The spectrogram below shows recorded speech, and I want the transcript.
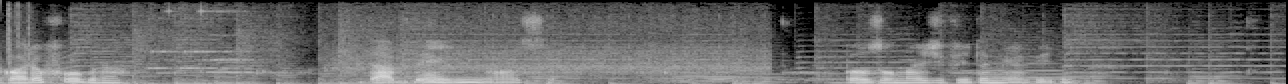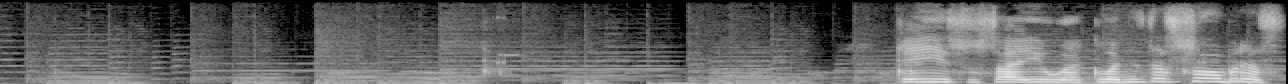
Agora é o fogo, né? Dá bem, nossa. Pausou mais de vida da minha vida. Que isso? Saiu é Clones das Sombras.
